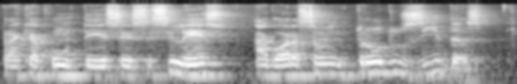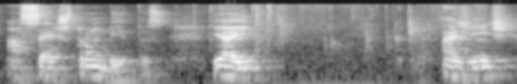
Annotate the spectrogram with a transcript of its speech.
para que aconteça esse silêncio, agora são introduzidas as sete trombetas. E aí a gente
